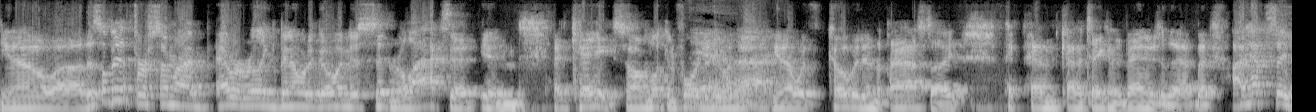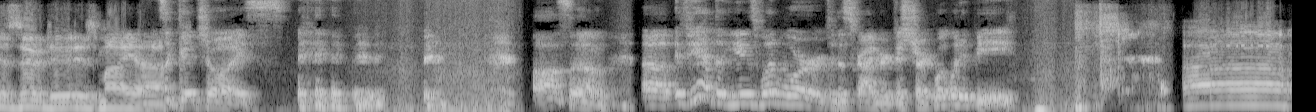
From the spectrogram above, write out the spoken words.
you know uh, this will be the first summer I've ever really been able to go and just sit and relax at in at K. So I'm looking forward yeah. to doing that. You know, with COVID in the past, I hadn't kind of taken advantage of that. But I'd have to say the zoo, dude, is my. Uh, That's a good choice. awesome. Uh, if you had to use one word to describe your district, what would it be? Uh,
